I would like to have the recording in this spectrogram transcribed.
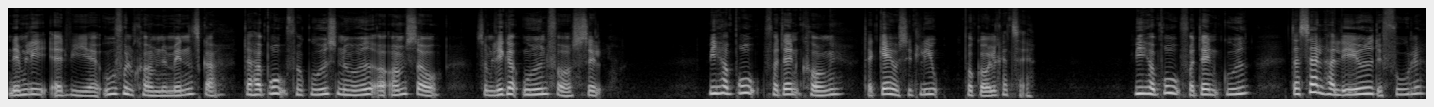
nemlig at vi er ufuldkommende mennesker, der har brug for Guds nåde og omsorg, som ligger uden for os selv. Vi har brug for den konge, der gav sit liv på Golgata. Vi har brug for den Gud, der selv har levet det fulde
